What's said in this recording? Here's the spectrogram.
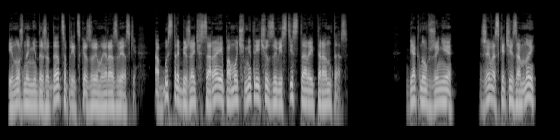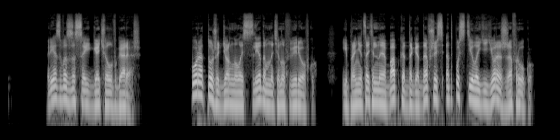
и нужно не дожидаться предсказуемой развязки, а быстро бежать в сарай и помочь Митричу завести старый тарантас. Бякнув жене «Живо скачи за мной!», резво засайгачил в гараж. Кора тоже дернулась следом, натянув веревку. И проницательная бабка, догадавшись, отпустила ее, разжав руку.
